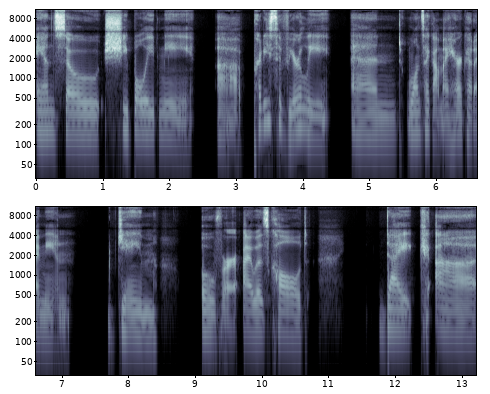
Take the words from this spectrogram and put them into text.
And so she bullied me uh, pretty severely. And once I got my haircut, I mean, game over. I was called dyke, uh,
